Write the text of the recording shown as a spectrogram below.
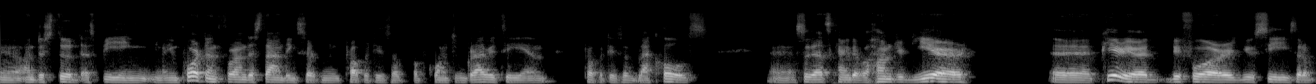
understood as being you know, important for understanding certain properties of, of quantum gravity and properties of black holes. Uh, so that's kind of a hundred year uh, period before you see sort of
